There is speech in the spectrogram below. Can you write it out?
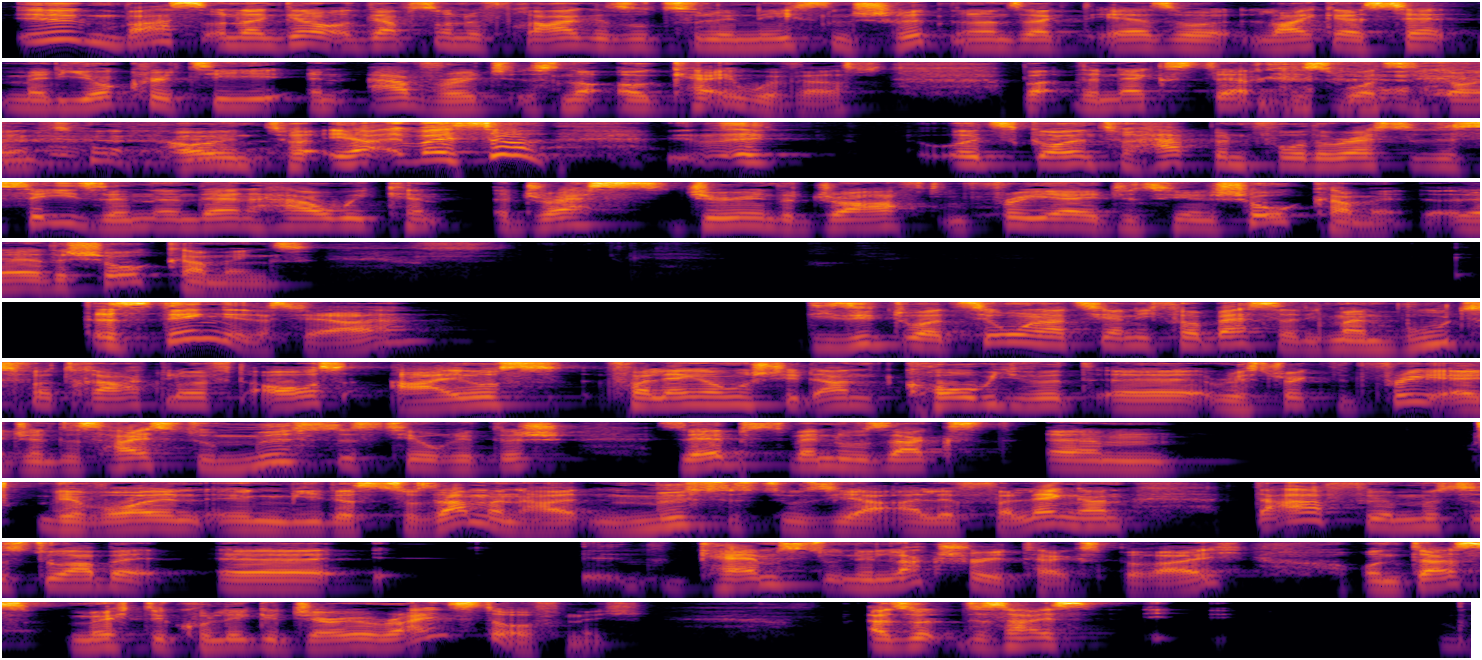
irgendwas. Und dann genau, gab es noch eine Frage so zu den nächsten Schritten. Und dann sagt er so, like I said, mediocrity and average is not okay with us. But the next step is what's going to, going to ja, weißt du, äh, what's going to happen for the rest of the season and then how we can address during the draft and free agency and shortcoming, uh, the shortcomings. Das Ding ist ja, die Situation hat sich ja nicht verbessert. Ich meine, Woods Vertrag läuft aus, Ayos Verlängerung steht an, Kobe wird äh, Restricted Free Agent. Das heißt, du müsstest theoretisch, selbst wenn du sagst, ähm, wir wollen irgendwie das zusammenhalten, müsstest du sie ja alle verlängern. Dafür müsstest du aber äh, kämst du in den Luxury Tax Bereich und das möchte Kollege Jerry Reinsdorf nicht. Also das heißt,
